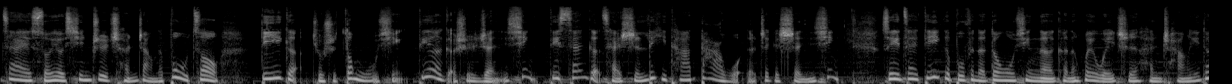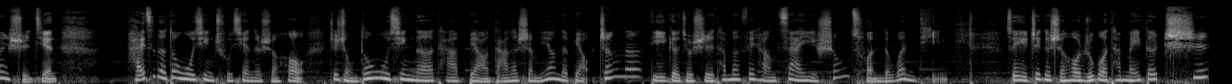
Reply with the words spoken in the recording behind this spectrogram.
在所有心智成长的步骤，第一个就是动物性，第二个是人性，第三个才是利他大我的这个神性。所以在第一个部分的动物性呢，可能会维持很长一段时间。孩子的动物性出现的时候，这种动物性呢，它表达了什么样的表征呢？第一个就是他们非常在意生存的问题。所以这个时候，如果他没得吃，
